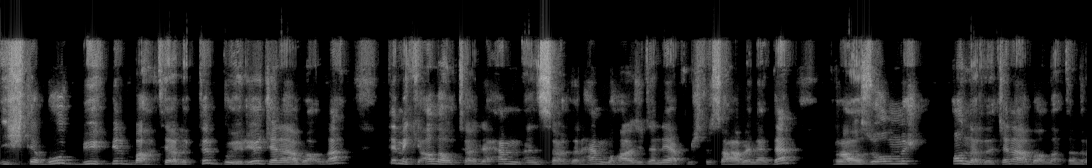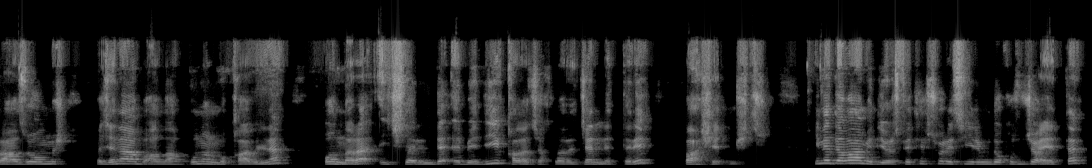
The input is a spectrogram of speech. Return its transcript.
İşte bu büyük bir bahtiyarlıktır buyuruyor Cenab-ı Allah. Demek ki Allahu Teala hem ensardan hem muhacirden ne yapmıştır sahabelerden razı olmuş. Onlar da Cenab-ı Allah'tan razı olmuş ve Cenab-ı Allah bunun mukabiline onlara içlerinde ebedi kalacakları cennetleri bahşetmiştir. Yine devam ediyoruz. Fetih Suresi 29. ayette.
